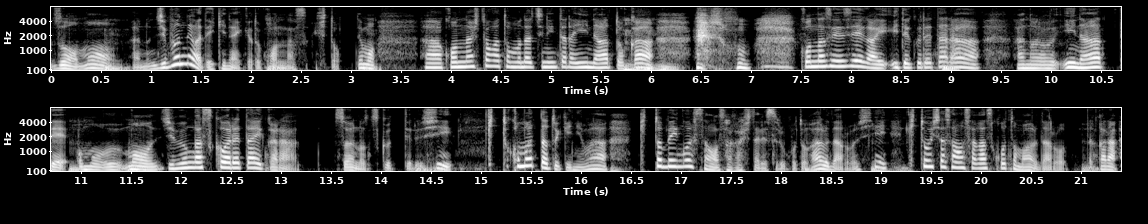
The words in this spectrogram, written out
像も、うん。あの自分ではできないけどこんな人、でも、うん。あーこんな人が友達にいたらいいなとか、あのこんな先生がいてくれたら、あのいいなって思う、もう自分が救われたいからそういうの作ってるし、きっと困った時にはきっと弁護士さんを探したりすることがあるだろうし、うん。きっとお医者さんを探すこともあるだろう。うん。だから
